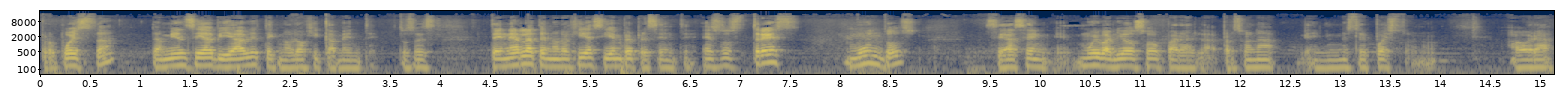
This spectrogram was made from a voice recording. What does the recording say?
propuesta también sea viable tecnológicamente. Entonces, tener la tecnología siempre presente. Esos tres mundos se hacen eh, muy valiosos para la persona en este puesto. Ahora,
